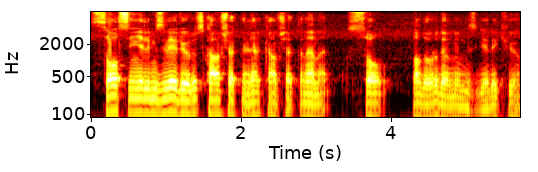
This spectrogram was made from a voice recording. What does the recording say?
Sol sinyalimizi veriyoruz. Kavşak neler? Kavşaktan hemen sola doğru dönmemiz gerekiyor.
